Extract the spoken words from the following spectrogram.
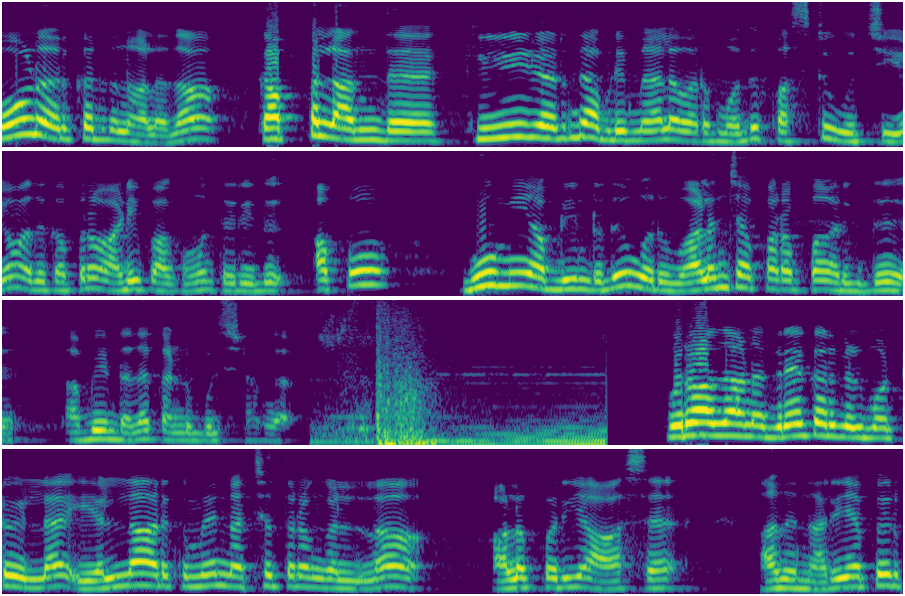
கோணம் இருக்கிறதுனால தான் கப்பல் அந்த கீழேருந்து அப்படி மேலே வரும்போது ஃபஸ்ட்டு உச்சியும் அதுக்கப்புறம் அடிப்பாகமும் தெரியுது. அப்போது பூமி அப்படின்றது ஒரு வளைஞ்ச பரப்பாக இருக்குது அப்படின்றத கண்டுபிடிச்சிட்டாங்க. புராதான கிரேக்கர்கள் மட்டும் இல்லை எல்லாருக்குமே நட்சத்திரங்கள்லாம் அளப்பரிய ஆசை. அது நிறைய பேர்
